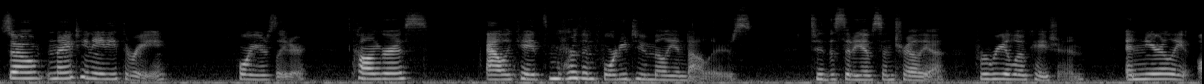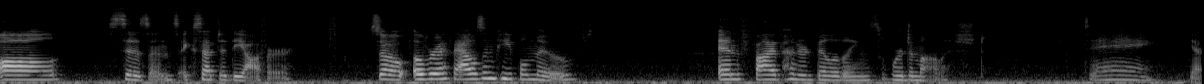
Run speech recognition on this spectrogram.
so 1983, four years later, Congress allocates more than 42 million dollars to the city of Centralia for relocation, and nearly all citizens accepted the offer. So over a thousand people moved, and 500 buildings were demolished. Dang. Yeah.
